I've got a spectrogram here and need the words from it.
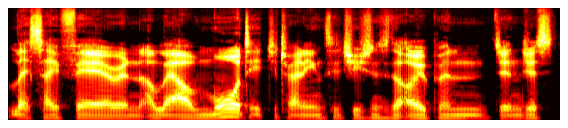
laissez-faire and allow more teacher training institutions to open and just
